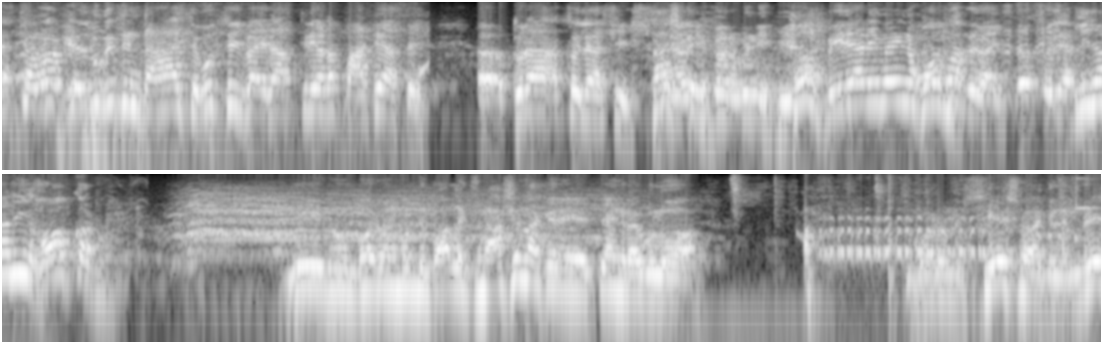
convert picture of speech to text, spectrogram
আজকে আমার ফেসবুকে তিন টাকা আছে বুঝছিস? ভাই রাত্রি একটা পার্টি আছে। তোরা চলে আসিস। বিরিয়ানি মাইন হোক আছে ভাই চলে বিরিয়ানি হক করব। এই গরমের মধ্যে ভালো লাগছে না। আসে না কে রে ট্যাংরা গুলো গরমে শেষ হয়ে গেলাম রে।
